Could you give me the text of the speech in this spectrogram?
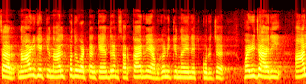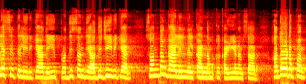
സാർ നാഴികയ്ക്ക് നാൽപ്പത് വട്ടം കേന്ദ്രം സർക്കാരിനെ അവഗണിക്കുന്നതിനെ കുറിച്ച് പഴിചാരി ആലസ്യത്തിലിരിക്കാതെ ഈ പ്രതിസന്ധി അതിജീവിക്കാൻ സ്വന്തം കാലിൽ നിൽക്കാൻ നമുക്ക് കഴിയണം സാർ. അതോടൊപ്പം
